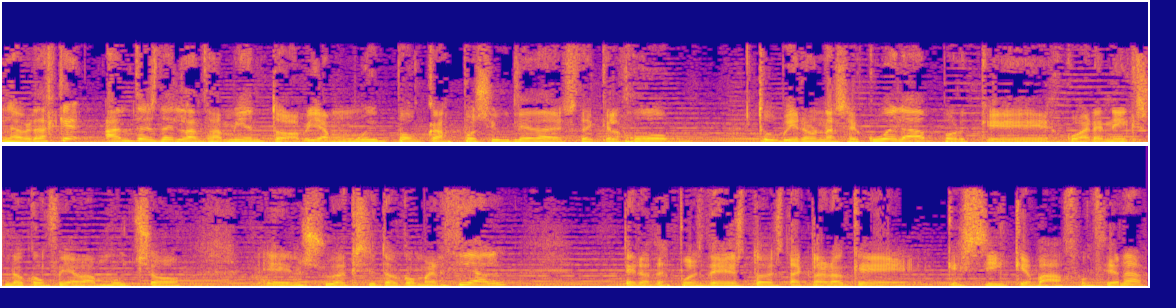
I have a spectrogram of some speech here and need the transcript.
La verdad es que antes del lanzamiento había muy pocas posibilidades de que el juego tuviera una secuela porque Square Enix no confiaba mucho en su éxito comercial, pero después de esto está claro que, sí que va a funcionar.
